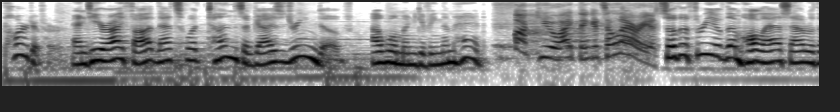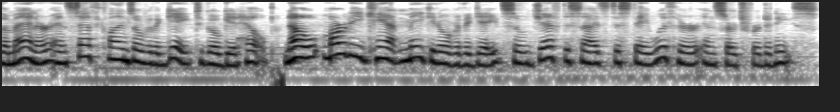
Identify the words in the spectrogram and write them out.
part of her. And here I thought that's what tons of guys dreamed of a woman giving them head. Fuck you, I think it's hilarious. So the three of them haul ass out of the manor, and Seth climbs over the gate to go get help. No, Marty can't make it over the gate, so Jeff decides to stay with her and search for Denise.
